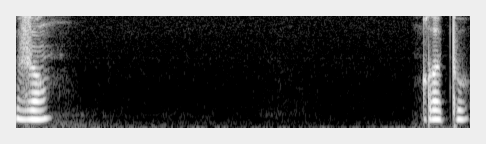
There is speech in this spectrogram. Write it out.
Vent. Repos.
